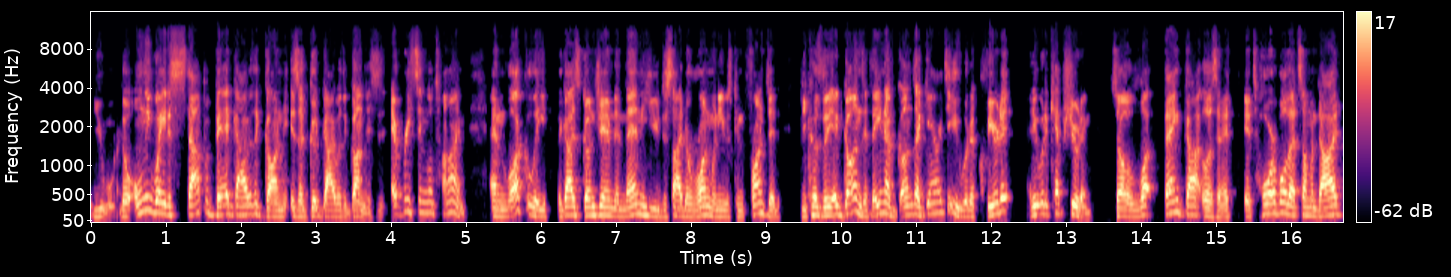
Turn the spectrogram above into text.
You the only way to stop a bad guy with a gun is a good guy with a gun. This is every single time. And luckily, the guy's gun jammed, and then he decided to run when he was confronted because they had guns. If they didn't have guns, I guarantee you would have cleared it and he would have kept shooting. So thank God. Listen, it, it's horrible that someone died,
